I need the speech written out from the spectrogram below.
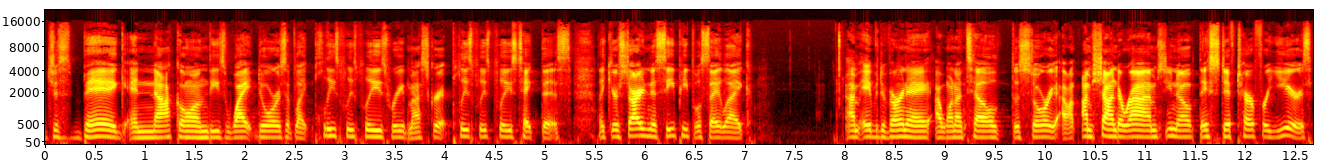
just beg and knock on these white doors of like, please, please, please read my script. Please, please, please take this. Like you're starting to see people say like I'm Ava DuVernay. I want to tell the story. I'm Shonda Rhimes. You know, they stiffed her for years,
